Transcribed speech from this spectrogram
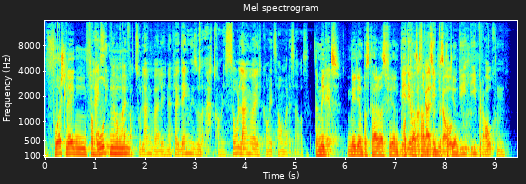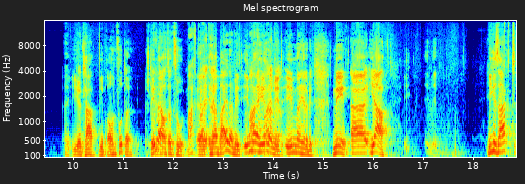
Vorschlägen, Vielleicht sind wir auch Verboten, einfach zu langweilig, ne? Vielleicht denken sie so, ach komm, das ist so langweilig, komm, jetzt hauen wir das aus. damit Medi und Pascal was für ihren Hey, Medium Podcast haben Pascal, zu die, brau diskutieren. die, die brauchen. Äh, Ja klar, wir brauchen Futter. Stehen wir auch dazu. Macht äh, weiter. herbei damit, immer Macht her weiter. damit, immer her damit. Nee, äh, ja. Wie gesagt,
